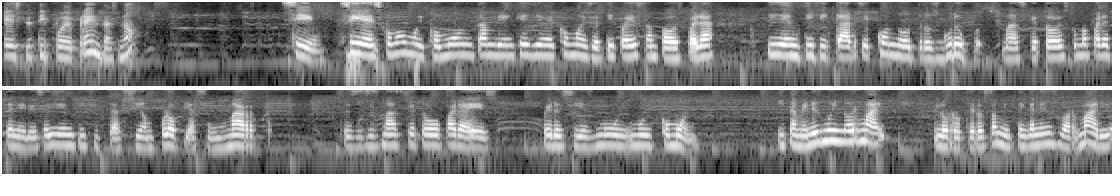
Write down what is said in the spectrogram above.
este tipo de prendas, ¿no? Sí, sí, es como muy común también que lleve como ese tipo de estampados para identificarse con otros grupos, más que todo es como para tener esa identificación propia, su marca. Entonces es más que todo para eso, pero sí es muy, muy común. Y también es muy normal que los rockeros también tengan en su armario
